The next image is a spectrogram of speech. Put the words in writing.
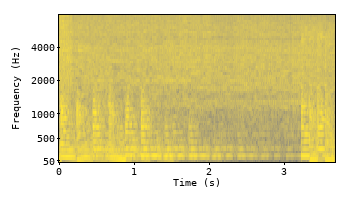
Thank you.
